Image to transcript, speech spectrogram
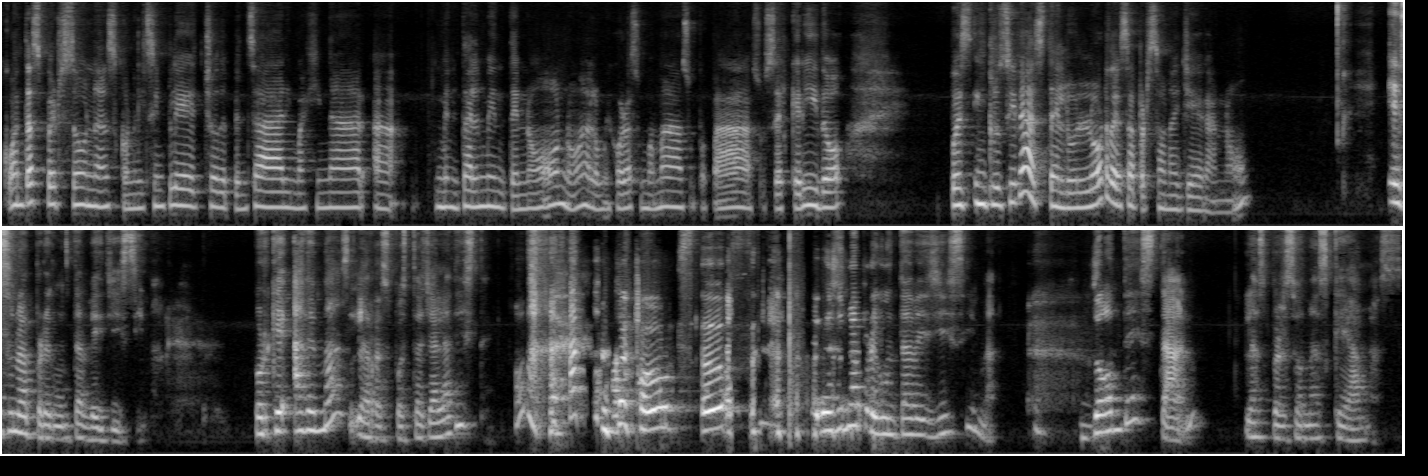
¿Cuántas personas con el simple hecho de pensar, imaginar ah, mentalmente, ¿no? ¿no? A lo mejor a su mamá, a su papá, a su ser querido, pues inclusive hasta el olor de esa persona llega, ¿no? Es una pregunta bellísima, porque además la respuesta ya la diste. Pero es una pregunta bellísima. ¿Dónde están las personas que amas?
